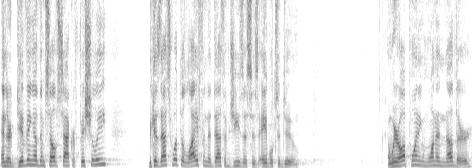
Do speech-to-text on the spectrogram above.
and they're giving of themselves sacrificially, because that's what the life and the death of Jesus is able to do. And we're all pointing one another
